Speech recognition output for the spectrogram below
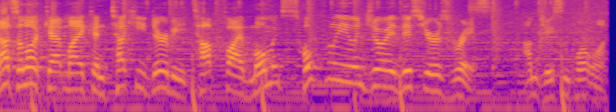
That's a look at my Kentucky Derby top five moments. Hopefully, you enjoy this year's race. I'm Jason Portwan.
